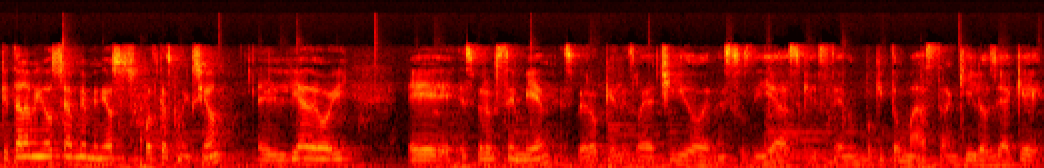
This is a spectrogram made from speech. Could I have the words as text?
¿Qué tal amigos? Sean bienvenidos a su podcast Conexión. El día de hoy eh, espero que estén bien, espero que les vaya chido en estos días, que estén un poquito más tranquilos ya que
